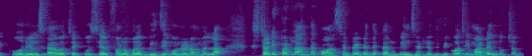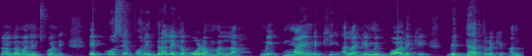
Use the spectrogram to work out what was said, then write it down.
ఎక్కువ రీల్స్ కావచ్చు ఎక్కువ సెల్ ఫోన్ లోపల బిజీగా ఉండడం వల్ల స్టడీ పట్ల అంత కాన్సన్ట్రేట్ అయితే కనిపించట్లేదు. బికాజ్ ఈ మాట ఎందుకు చెప్తున్నా గమనించుకోండి. ఎక్కువసేపు నిద్ర లేకపోవడం వల్ల మీ మైండ్కి అలాగే మీ బాడీకి విద్యార్థులకి అంత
